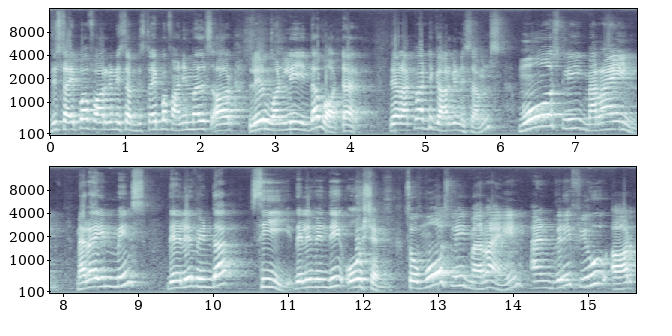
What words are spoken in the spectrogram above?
this type of organism, this type of animals are live only in the water. They are aquatic organisms, mostly marine. Marine means they live in the sea, they live in the ocean. So mostly marine and very few are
